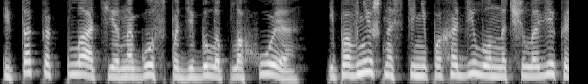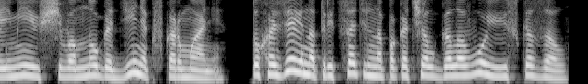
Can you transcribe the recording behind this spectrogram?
и так как платье на Господе было плохое, и по внешности не походил он на человека, имеющего много денег в кармане, то хозяин отрицательно покачал головою и сказал,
